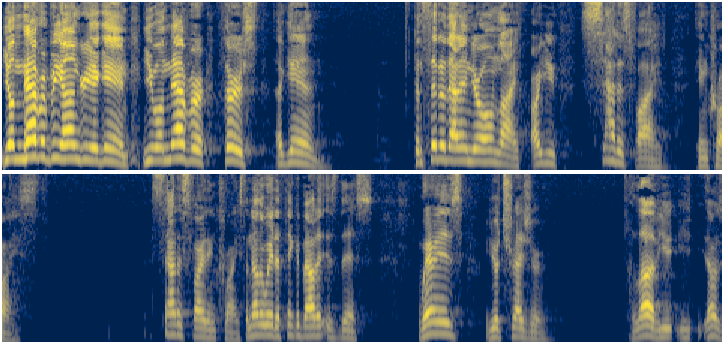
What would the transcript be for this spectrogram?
you'll never be hungry again. You will never thirst again. Consider that in your own life. Are you satisfied in Christ? Satisfied in Christ. Another way to think about it is this Where is your treasure? I love you. you that was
